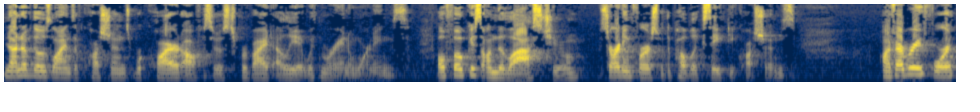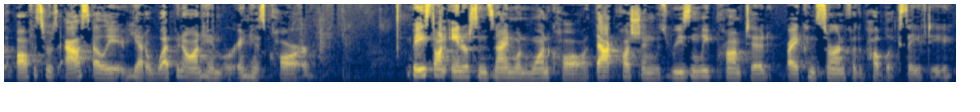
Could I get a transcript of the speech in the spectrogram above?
None of those lines of questions required officers to provide Elliott with Miranda warnings. I'll focus on the last two, starting first with the public safety questions. On February 4th, officers asked Elliott if he had a weapon on him or in his car. Based on Anderson's 911 call, that question was reasonably prompted by a concern for the public safety.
